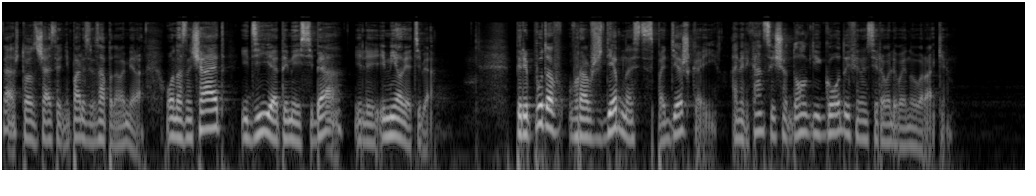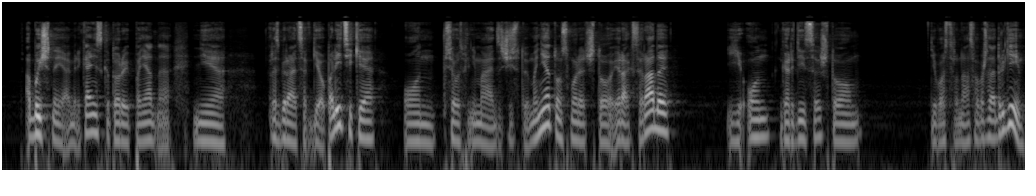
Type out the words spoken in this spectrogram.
Да, что означает средний палец для западного мира? Он означает «иди и отымей себя» или «имел я тебя». Перепутав враждебность с поддержкой, американцы еще долгие годы финансировали войну в Ираке. Обычный американец, который, понятно, не разбирается в геополитике, он все воспринимает за чистую монету, он смотрит, что иракцы рады, и он гордится, что его страна освобождает другие.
